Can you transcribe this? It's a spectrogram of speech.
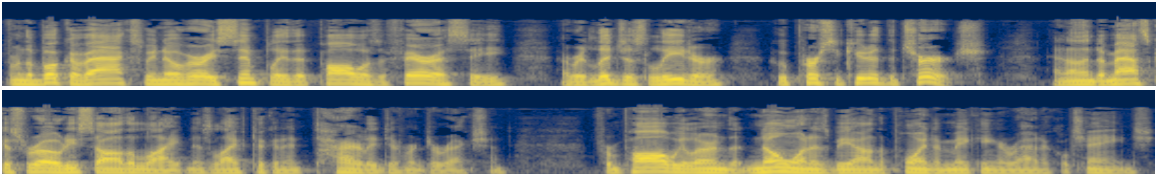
From the book of Acts, we know very simply that Paul was a Pharisee, a religious leader who persecuted the church. And on the Damascus road, he saw the light and his life took an entirely different direction. From Paul, we learned that no one is beyond the point of making a radical change.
